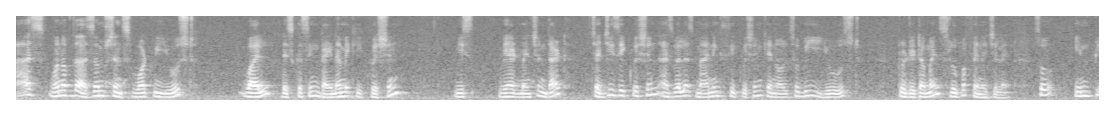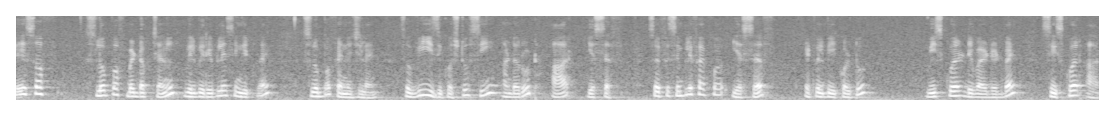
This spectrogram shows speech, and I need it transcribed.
as one of the assumptions what we used while discussing dynamic equation we, we had mentioned that Chezy's equation as well as Manning's equation can also be used to determine slope of energy line. So in place of slope of bed of channel, we'll be replacing it by slope of energy line. So V is equals to C under root R SF. So if we simplify for SF, it will be equal to V square divided by C square R.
